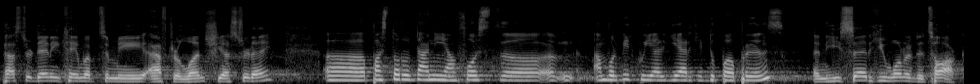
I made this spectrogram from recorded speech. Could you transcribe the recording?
Pastor Danny came up to me after lunch yesterday, Uh, pastorul Dani a fost, uh, am vorbit cu el ieri după prânz and he said he wanted to talk.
